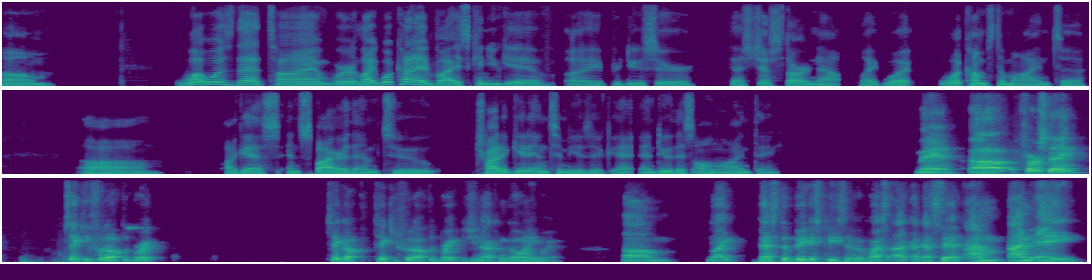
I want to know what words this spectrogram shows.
Um, what was that time where like, what kinda advice can you give a producer that's just starting out? Like, what what comes to mind to, um, I guess, inspire them to try to get into music a and do this online thing? Man, uh, first thing, take your foot off the brake. Take off take your foot off the brake because you're not gonna go anywhere. Um, like, that's the biggest piece of advice. I like I said, I'm I'm a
